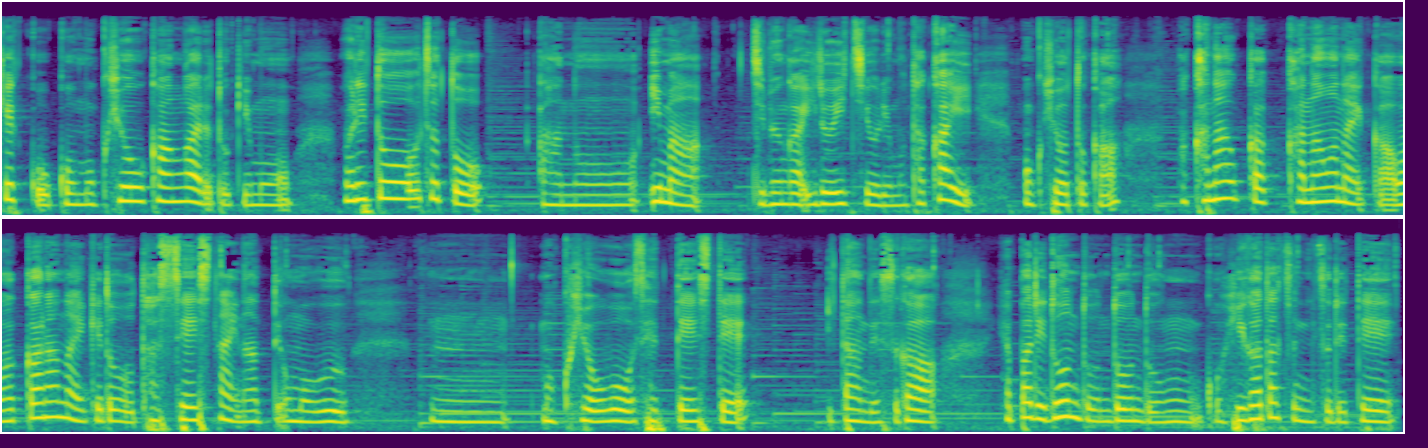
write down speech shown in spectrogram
結構こう目標を考える時も割とちょっとあのー、今自分がいる位置よりも高い目標とか、まあ、叶うか叶わないかわからないけど達成したいなって思ううん目標を設定していたんですがやっぱりどんどんどんどんこう日が経つにつれて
